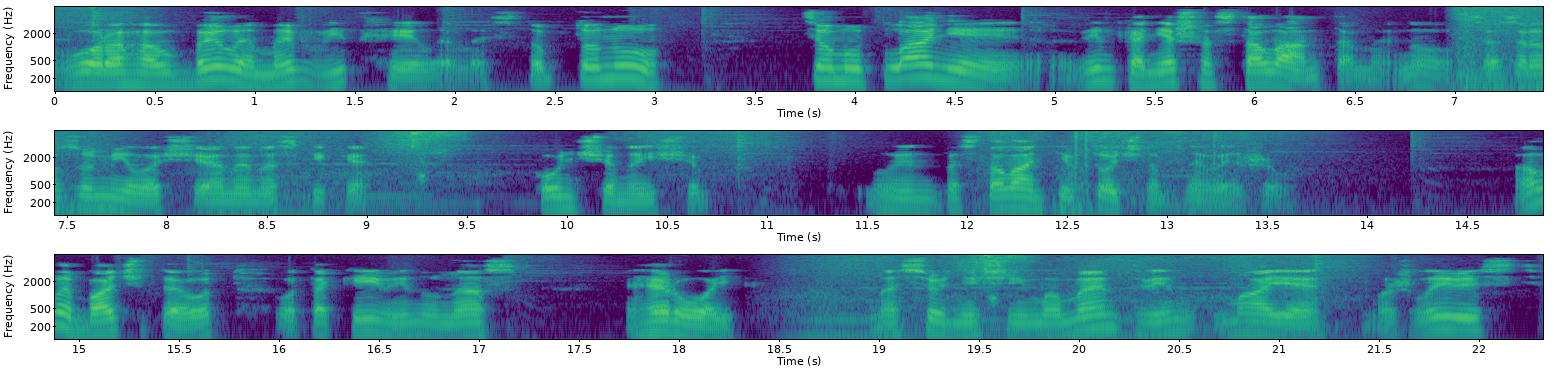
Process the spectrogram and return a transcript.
Ворога вбили, ми відхилились. Тобто, ну, в цьому плані він, звісно, з талантами. Ну, це зрозуміло, що я не наскільки кончений, щоб. Ну, він без талантів точно б не вижив. Але бачите, от, отакий він у нас герой. На сьогоднішній момент він має можливість.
